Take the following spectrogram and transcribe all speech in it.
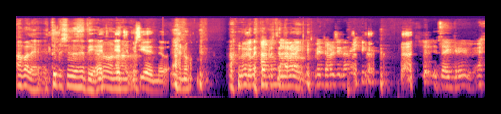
ah, vale, estoy persiguiendo a ese tío. Est- No, no, Estoy no. persiguiendo. Ah, no. Ah, no, que me está Ah, no, persiguiendo a claro. mí. Me está pareciendo a mí. Está increíble. ¿eh?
